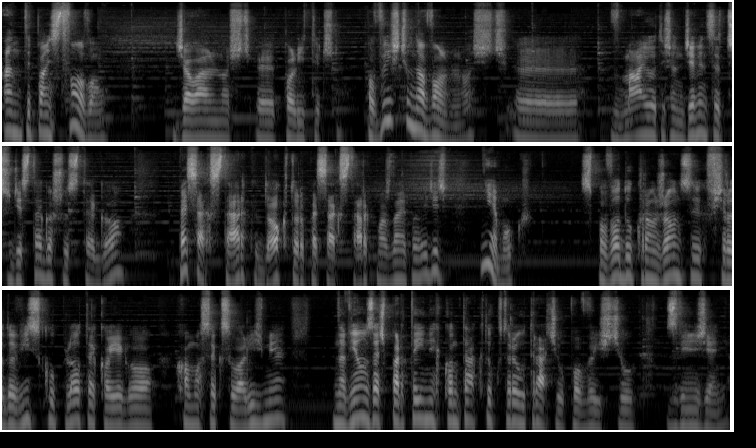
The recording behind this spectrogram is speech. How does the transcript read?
antypaństwową działalność y, polityczną. Po wyjściu na wolność y, w maju 1936 Pesach Stark, doktor Pesach Stark, można by powiedzieć, nie mógł z powodu krążących w środowisku plotek o jego homoseksualizmie nawiązać partyjnych kontaktów, które utracił po wyjściu z więzienia.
